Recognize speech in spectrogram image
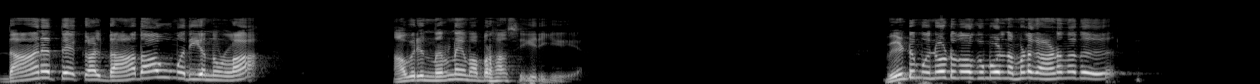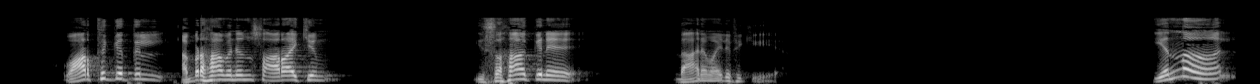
ദാനത്തേക്കാൾ ദാതാവ് മതി എന്നുള്ള ആ ഒരു നിർണയം അബ്രഹാം സ്വീകരിക്കുകയാണ്. വീണ്ടും മുന്നോട്ട് നോക്കുമ്പോൾ നമ്മൾ കാണുന്നത് വാർദ്ധക്യത്തിൽ അബ്രഹാമിനും സാറായ്ക്കും ഇസഹാക്കിനെ ദാനമായി ലഭിക്കുകയാണ്. എന്നാൽ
